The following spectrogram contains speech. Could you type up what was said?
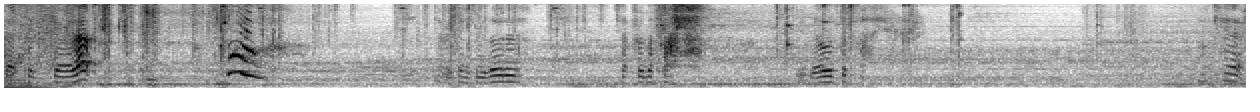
that takes care of that. Everything's reloaded. Except for the fire. Reload the fire. Okay.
